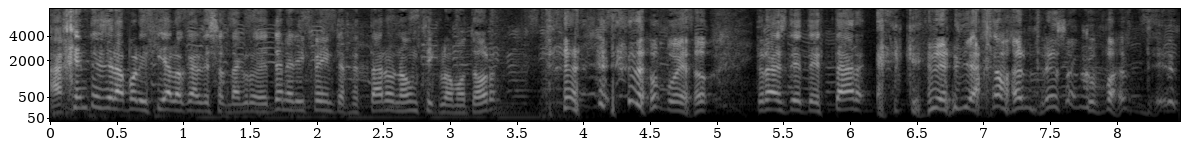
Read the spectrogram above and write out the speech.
Agentes de la Policía Local de Santa Cruz de Tenerife interceptaron a un ciclomotor. no puedo. Tras detectar que en él viajaban tres ocupantes.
